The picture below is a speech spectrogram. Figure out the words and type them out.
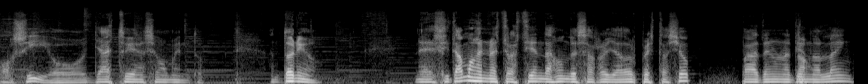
O sí, o ya estoy en ese momento. Antonio, ¿necesitamos en nuestras tiendas un desarrollador PrestaShop para tener una tienda online?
